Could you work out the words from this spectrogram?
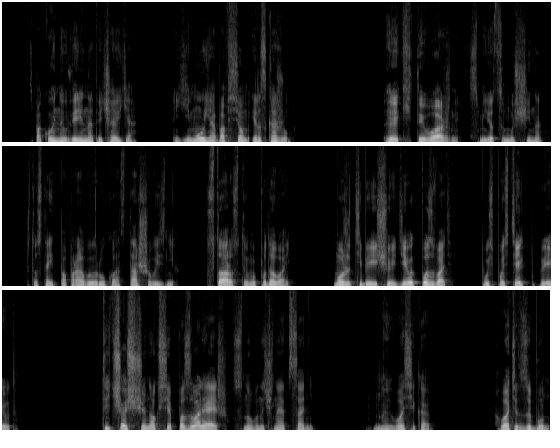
— спокойно и уверенно отвечаю я. «Ему я обо всем и расскажу». «Эки ты важный», — смеется мужчина, что стоит по правую руку от старшего из них. «Старосту ему подавай». Может, тебе еще и девок позвать? Пусть постель греют. Ты че, щенок, себе позволяешь? Снова начинает всадник. Но его осекают. Хватит, зыбун.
